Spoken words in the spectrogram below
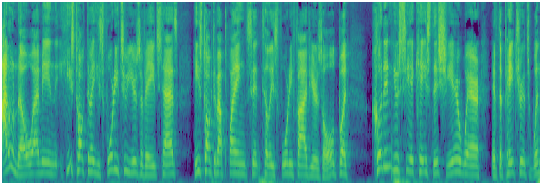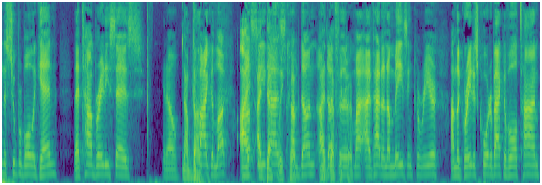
I don't know. I mean, he's talked about he's 42 years of age, Taz. He's talked about playing till he's 45 years old, but couldn't you see a case this year where if the Patriots win the Super Bowl again, that Tom Brady says, you know, I'm done. goodbye, good luck. I- I'll I you definitely guys. could. I'm done. I'm I done for the, could. my. I've had an amazing career. I'm the greatest quarterback of all time.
